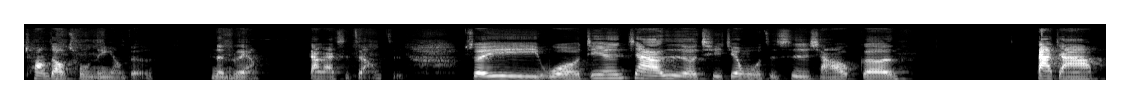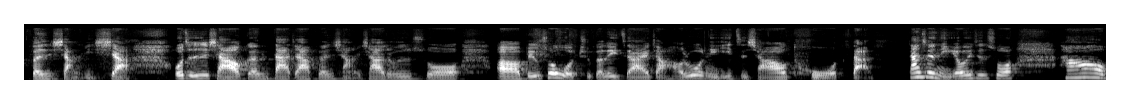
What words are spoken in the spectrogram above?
创造出那样的能量，大概是这样子。所以我今天假日的期间，我只是想要跟。大家分享一下，我只是想要跟大家分享一下，就是说，呃，比如说我举个例子来讲哈，如果你一直想要脱单，但是你又一直说，好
